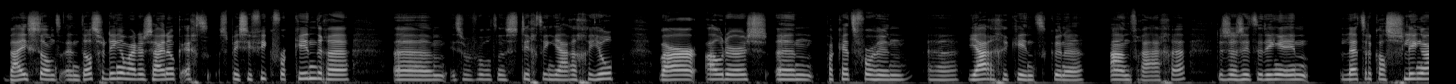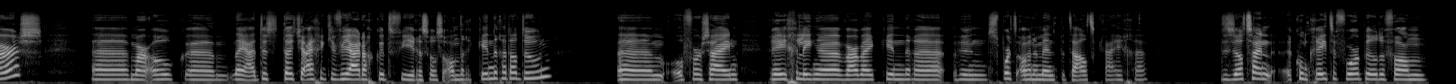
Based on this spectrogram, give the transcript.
bijstand en dat soort dingen. Maar er zijn ook echt specifiek voor kinderen. Ehm, is er bijvoorbeeld een stichting Jarige Job, waar ouders een pakket voor hun eh, jarige kind kunnen aanvragen. Dus daar zitten dingen in, letterlijk als slingers. eh, maar ook, ehm, nou ja, dus dat je eigenlijk je verjaardag kunt vieren zoals andere kinderen dat doen. Ehm, of er zijn regelingen waarbij kinderen hun sportabonnement betaald krijgen. Dus dat zijn eh, concrete voorbeelden van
